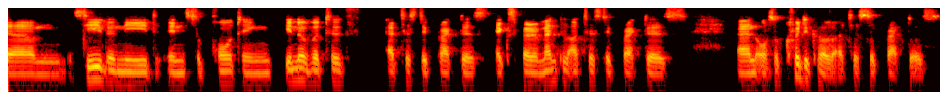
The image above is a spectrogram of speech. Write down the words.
um, see the need in supporting innovative artistic practice, experimental artistic practice, and also critical artistic practice.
